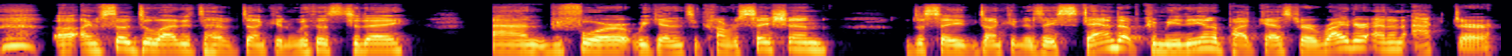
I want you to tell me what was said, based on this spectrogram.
Uh, I'm so delighted to have Duncan with us today. And before we get into conversation, I'll just say Duncan is a stand up comedian, a podcaster, a writer, and an actor.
